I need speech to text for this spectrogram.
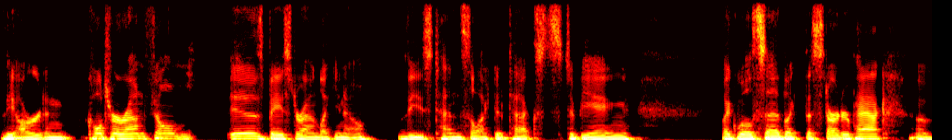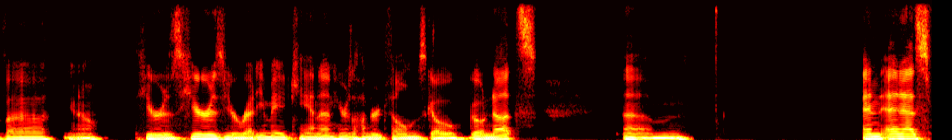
the art and culture around film is based around like, you know, these 10 selective texts to being like Will said, like the starter pack of uh, you know, here's here's your ready-made canon, here's a hundred films, go go nuts. Um and and as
